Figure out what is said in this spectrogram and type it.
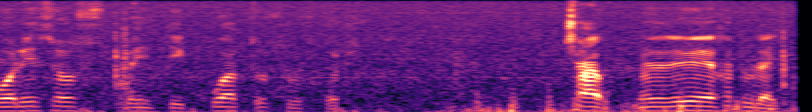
por esos 24 suscriptores. Ciao, non dovete fatturare.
